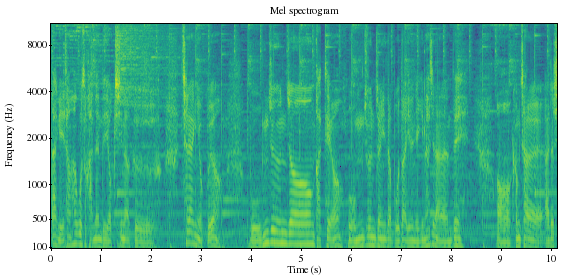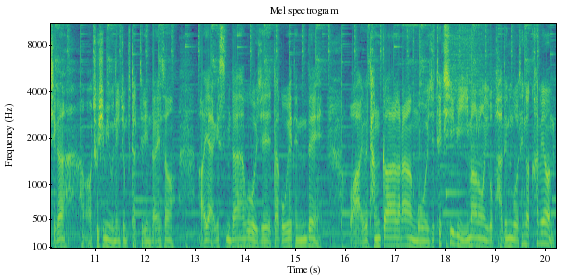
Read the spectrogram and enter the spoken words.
딱 예상하고서 갔는데 역시나 그 차량이었고요. 뭐 음주운전 같아요. 뭐 음주운전이다 뭐다 이런 얘기는 하진 않았는데 어, 경찰 아저씨가 어, 조심히 운행 좀 부탁드린다 해서 아 예 알겠습니다 하고 이제 딱 오게 됐는데 와 이거 단가랑 뭐 이제 택시비 2만 원 이거 받은 거 생각하면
